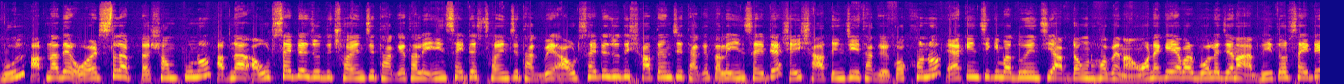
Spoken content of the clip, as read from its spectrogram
ভুল। আপনাদের ওয়েট স্ল্যাবটা সম্পূর্ণ আপনার আউটসাইডে যদি ছয় ইঞ্চি থাকে, তাহলে ইনসাইডে ছয় ইঞ্চি থাকবে। আউটসাইডে যদি সাত ইঞ্চি থাকে, তাহলে ইনসাইডে সেই সাত ইঞ্চি থাকবে। কখনো এক ইঞ্চি কিংবা দুই ইঞ্চি আপ ডাউন হবে না। অনেকেই আবার বলে যে, না, ভিতর সাইডে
